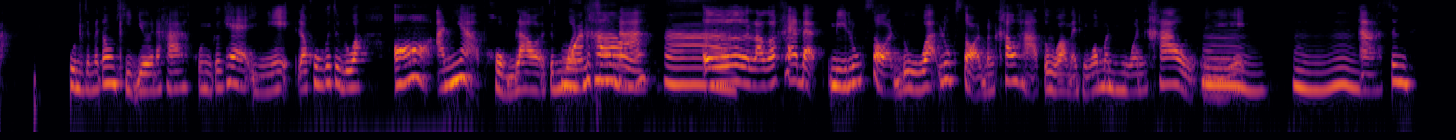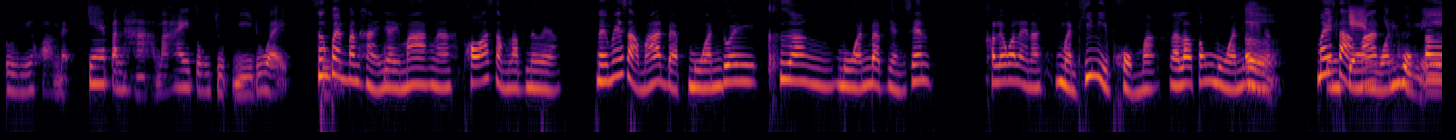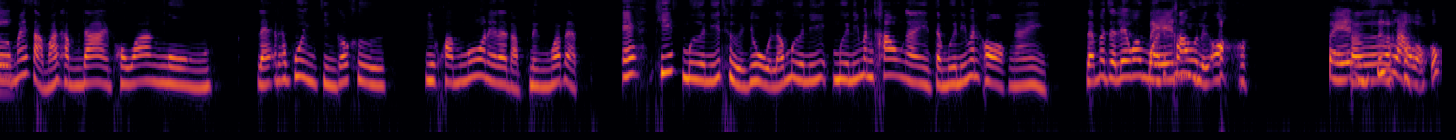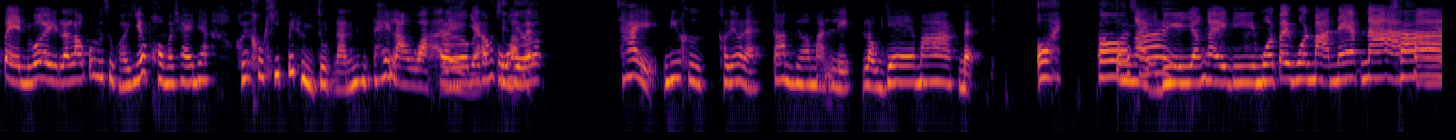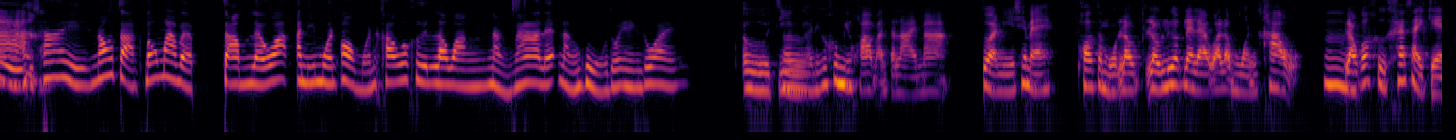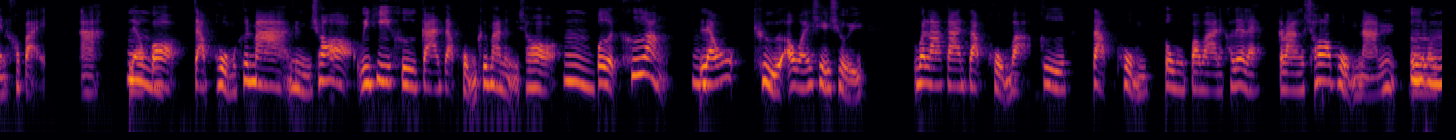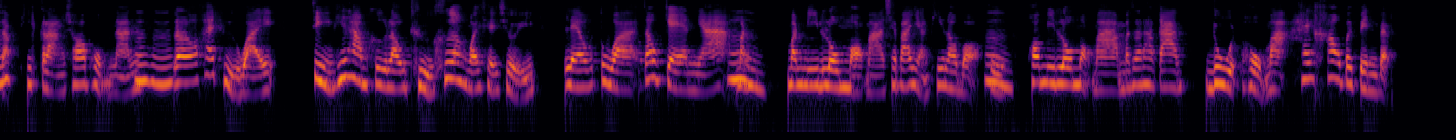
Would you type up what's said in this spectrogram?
คุณจะไม่ต้องคิดเยอะนะคะ คุณก็แค่อย่างนี้ แล้วคุณก็จะรู้ว่า อ๋อ อันเนี้ยผมเราจะๆม้วนเข้านะอ่าเออ เราก็แค่แบบมีลูกศรดูว่า ลูกศรมันเข้าหาตัว หมายถึงว่ามันม้วนเข้าอย่างนี้มอืมอะซึ่ง เออมีความแบบแก้ปัญหามาให้ตรงจุดนี้ด้วย ซึ่งเป็นปัญหาใหญ่มากนะ เพราะว่าสำหรับเนยอะเนยไม่สามารถแบบม้วนด้วยเครื่องม้วนแบบอย่างเช่นเขาเรียกว่าอะไรนะเหมือนที่หนีบผมอะแล้วเราต้องม้วนเองอะเออไม่สามารถเป็นแกนม้วนผมเองเออไม่สามารถทำได้ เพราะว่างง และถ้าพูดจริง ๆ ก็คือมีความโง่ในระดับหนึ่งว่าแบบ เอ๊ะ ที่มือนี้ถืออยู่แล้วมือนี้มือนี้มันเข้าไง แต่มือนี้มันออกไง แล้วมันจะเรียกว่าม้วนเป็นเข้าหรือออก เป็นเออซึ่งเราอะก็เป็นเว้ยแล้วเราก็รู้สึกว่าเฮียพอมาใช้เนี่ยเฮ้ยเขาคิดไปถึงจุดนั้นให้เราอะอะไรอย่างเงี้ยเออไม่ต้องคิดพราว่าเยอะแบบใช่นี่คือเขาเรียกว่าอะไรกล้ามเนื้อมัดเล็กเราแย่มากแบบ โอ้ยเออตรงไหนใช่ดียังไงดีม้วนไปม้วนมาแนบหน้าใช่ค่ะใช่ นอกจากต้องมาแบบจำแล้วว่า อันนี้ม้วนออกม้วนเข้าก็คือระวังหนังหน้าและหนังหูตัวเองด้วย เออจริงเอออัอันนี้ก็คือมีความอันตรายมาก ส่วนอันนี้ใช่ไหมพอสมมติเราเราเลือกได้แล้วว่าเราม้วนเข้าอืม เราก็คือแค่ใส่แกนเข้าไปอะอืมแล้วก็จับผมขึ้นมาหนึ่งช่อ วิธีคือการจับผมขึ้นมาหนึ่งช่อออืมเปิดเครื่องอืมแล้วถือเอาไว้เฉยๆ เวลาการจับผมอะคือจับผมตรงประมาณเขาเรียกอะไรกลางช่อผมนั้น เอออฮึเราจับที่กลางช่อผมนั้นอือฮึแล้วเราก็แค่ถือไว้ สิ่งที่ทำคือเราถือเครื่องไว้เฉยๆ แล้วตัวเจ้าแกนเนี้ยมันอืมมันมีลมออกมาใช่ปะอย่างที่เราบอกคืออมพอมีลมออกมามันจะทำการดูดผมอะให้เข้าไปเป็นแบบ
